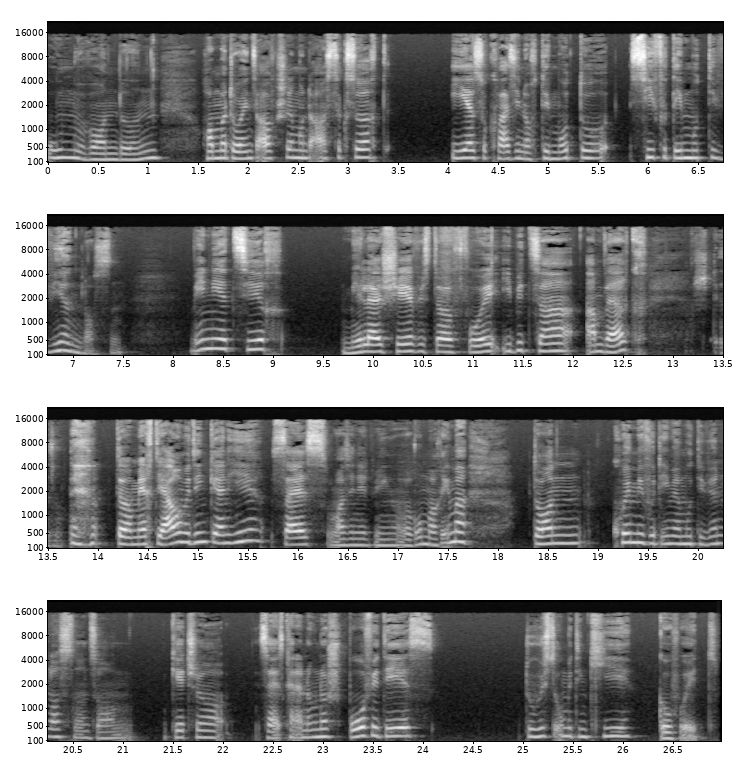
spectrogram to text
umwandeln, haben wir da ins aufgeschrieben und ausgesucht, eher so quasi nach dem Motto, sie von dem motivieren lassen. Wenn jetzt sich, Mela Chef ist da voll Ibiza am Werk, da möchte ich auch unbedingt gern hier, sei es, weiß ich nicht, warum auch immer, dann kann ich mich von dem her motivieren lassen und sagen, geht schon, sei es keine Ahnung, noch Spur für das, du willst unbedingt hier, go for it.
